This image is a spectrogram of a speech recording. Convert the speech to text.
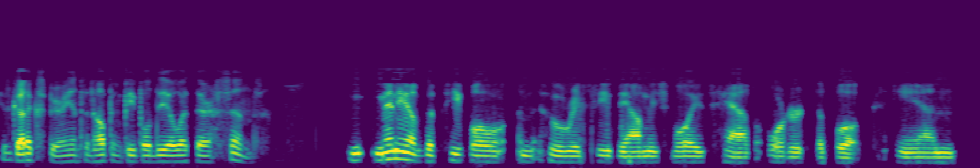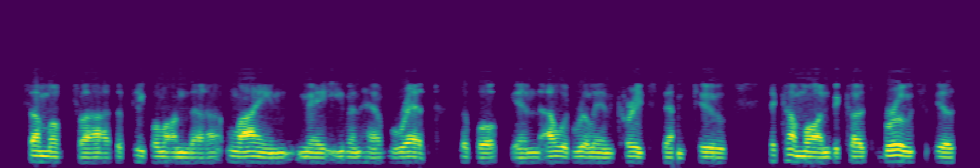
he's got experience in helping people deal with their sins. Many of the people who receive the Amish Voice have ordered the book, and some of uh, the people on the line may even have read the book. And I would really encourage them to to come on because Bruce is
